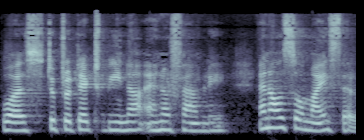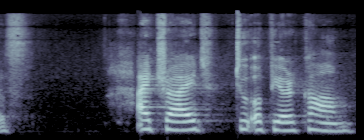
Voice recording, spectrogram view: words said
was to protect Bina and her family, and also myself. I tried to appear calm,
